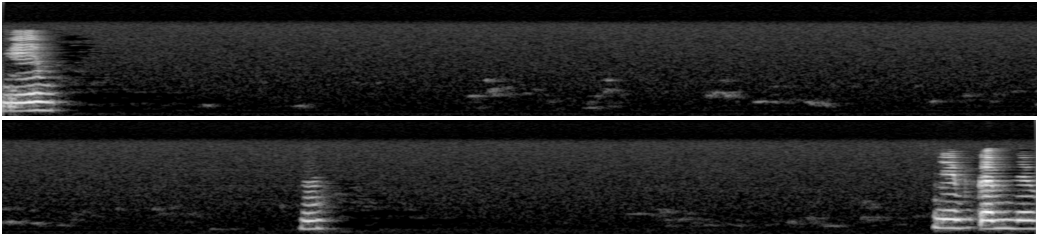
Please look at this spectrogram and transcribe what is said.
Ừ. Nhiều Ừ. Nhiều cầm được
